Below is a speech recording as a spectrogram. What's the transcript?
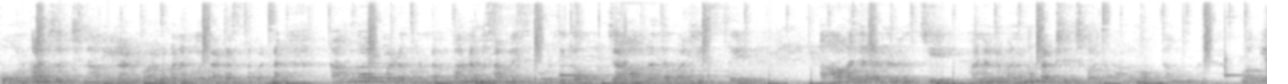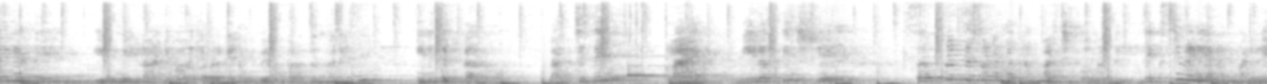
ఫోన్ కాల్స్ వచ్చినా ఇలాంటి వాళ్ళు మనకు తటస్థపడినా కంగారు పడకుండా మనం సమయస్ఫూర్తితో జాగ్రత్త వహిస్తే ఆపదల నుంచి మనల్ని మనము రక్షించుకునే వాళ్ళం అవుతాము. ఓకేనండి. ఇది మీలాంటి వాళ్ళకి ఎవరికైనా ఉపయోగపడుతుందనేసి ఇది చెప్పాను. నచ్చితే లైక్ వీలైతే షేర్ సబ్స్క్రైబ్ చేసుకోవడం మాత్రం మర్చిపోకండి. నెక్స్ట్ వీడియోలో మళ్ళీ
